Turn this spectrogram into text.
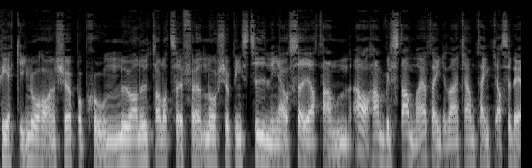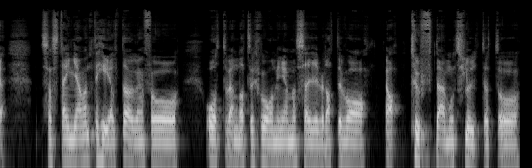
Peking då har en köpoption. Nu har han uttalat sig för Norrköpings Tidningar och säger att han, ja, han vill stanna helt enkelt. Han kan tänka sig det. Sen stänger han inte helt dörren för att återvända till Groningen men säger väl att det var ja, tufft där mot slutet. Och,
